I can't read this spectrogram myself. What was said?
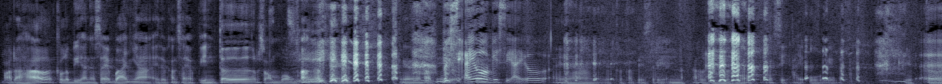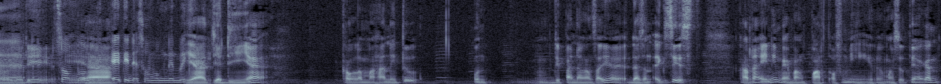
Padahal kelebihannya saya banyak, itu kan saya pinter, sombong banget. Ya. gitu, tapi, besi ayo, besi ayo. Ya gitu, tapi sering enak kalau gitu, besi ayo gitu. Gitu. Uh, Jadi sombong ya, eh tidak sombong dan baik. Ya jadinya kelemahan itu di pandangan saya doesn't exist karena ini memang part of me gitu maksudnya kan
